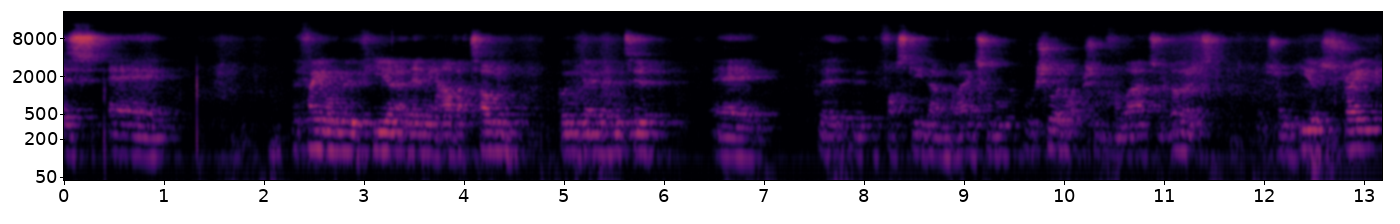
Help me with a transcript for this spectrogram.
is uh, the final move here, and then we have a turn going down into uh, the, the, the first Barai, so we'll show an option for that. So whether it's, it's from here, strike,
